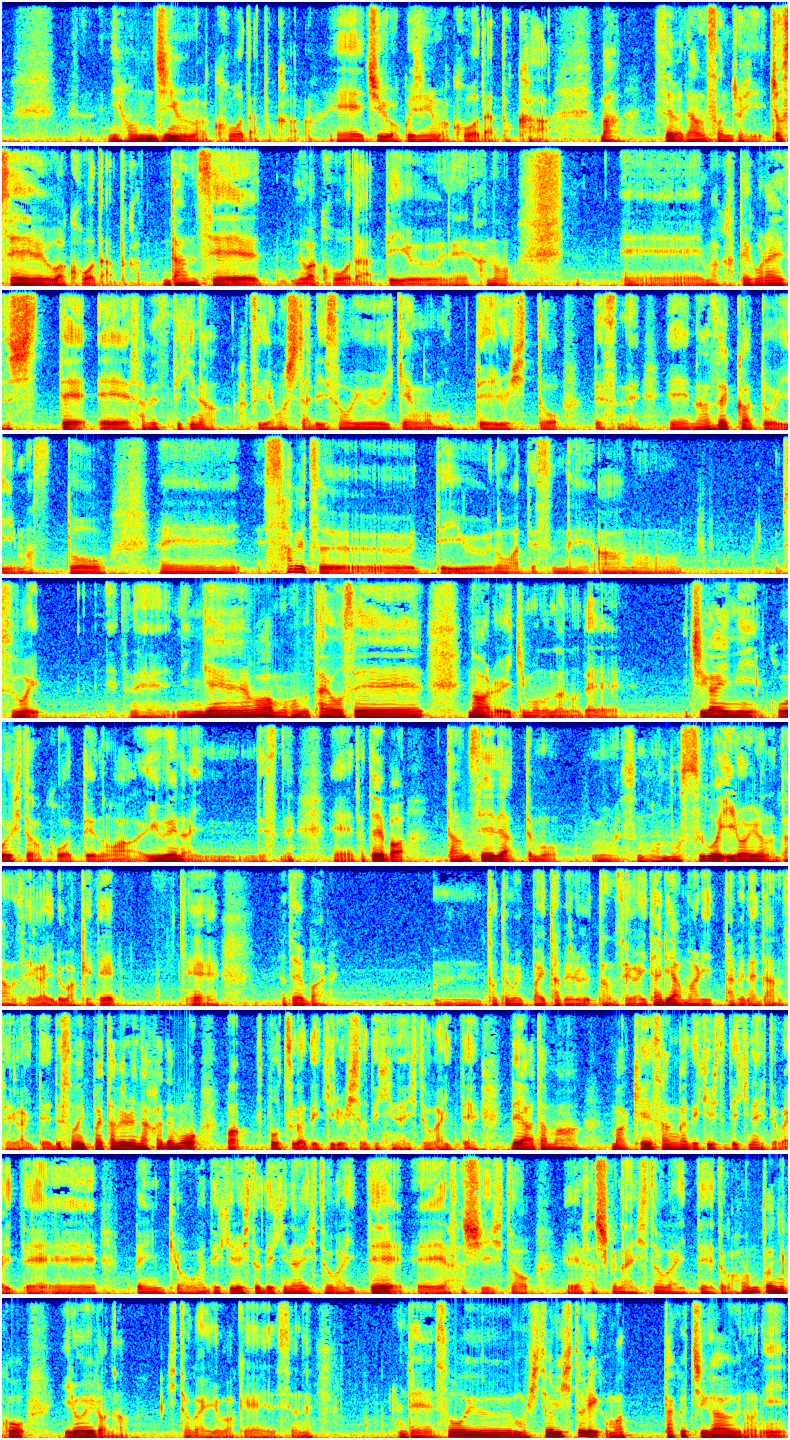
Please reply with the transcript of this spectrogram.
日本人はこうだとか、えー中国人はこうだとかまあ例えば男尊女卑女性はこうだとか男性はこうだっていうねあの、えーまあ、カテゴライズして、えー差別的な発言をしたりそういう意見を持っている人ですね、えなぜかと言いますと、え差別っていうのはですねあのすごい、えっとね、人間はもうほんと多様性のある生き物なので一概にこういう人がこうっていうのは言えないんですね。えー例えば男性であってももうものすごいいろいろな男性がいるわけで、えー例えばうんとてもいっぱい食べる男性がいたりあまり食べない男性がいてでそのいっぱい食べる中でも、まあ、スポーツができる人できない人がいてで頭、まあ、計算ができる人できない人がいて、えー勉強ができる人できない人がいて、えー優しい人、えー優しくない人がいてとか本当にこういろいろな人がいるわけですよね。でそういうもう一人一人が全く違うのに、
